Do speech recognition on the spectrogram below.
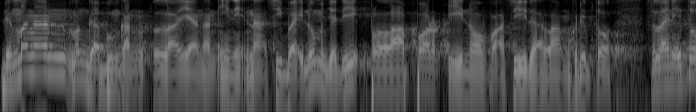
Dengan menggabungkan layanan ini. Nah, Shiba Inu menjadi pelapor inovasi dalam kripto. Selain itu,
